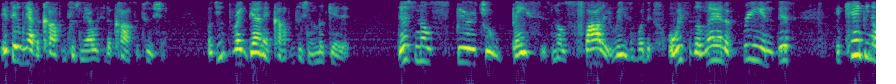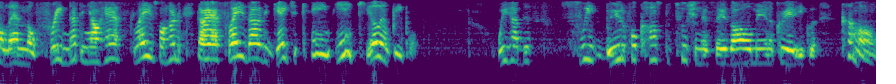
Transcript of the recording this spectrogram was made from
they say we have the Constitution. They always say the Constitution. But you break down that Constitution and look at it. There's no spiritual basis, no solid reason for this. Well, oh, this is a land of free and this. It can't be no land of no free, nothing. Y'all had slaves for 100. Y'all had slaves out of the gate. You came in killing people. We have this sweet, beautiful constitution that says all men are created equal. Come on.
